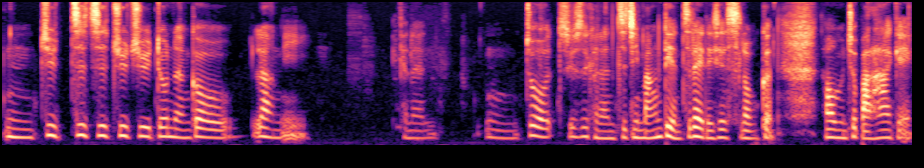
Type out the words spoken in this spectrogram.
嗯，句字字句句都能够让你可能嗯做，就是可能自己盲点之类的一些 slogan，然后我们就把它给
